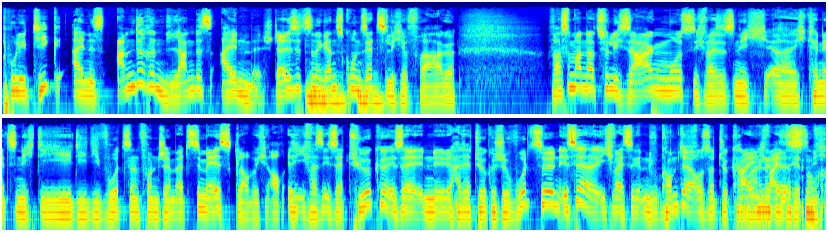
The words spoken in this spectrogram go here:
Politik eines anderen Landes einmischt. Da ist jetzt eine ganz grundsätzliche Frage. Was man natürlich sagen muss, ich weiß jetzt nicht, äh, ich kenne jetzt nicht die, die, die Wurzeln von Cem Özdemir, er ist, glaube ich, auch, ich weiß nicht, ist er Türke, ist er, in, hat er türkische Wurzeln, ist er, ich weiß, kommt er aus der Türkei, ich Meine, weiß der es jetzt nicht.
